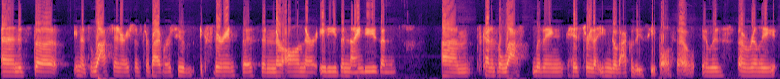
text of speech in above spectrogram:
And it's the you know, it's the last generation of survivors who've experienced this, and they're all in their 80s and 90s, and um, it's kind of the last living history that you can go back with these people. So it was a really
